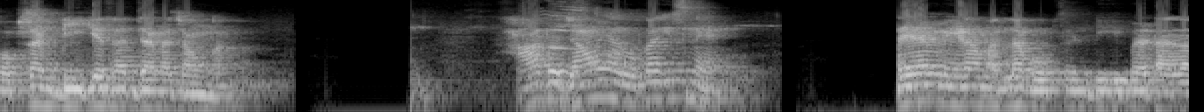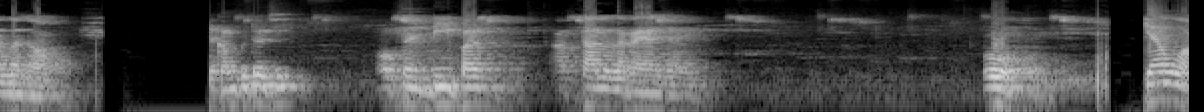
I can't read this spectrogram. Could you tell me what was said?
ऑप्शन डी के साथ जाना चाहूँगा। हाँ तो जाओ यार, रोका किसने? अरे मेरा मतलब ऑप्शन डी पर ताला लगाओ। कंप्यूटर जी, ऑप्शन डी पर अब ताला लगाया जाए। ओह, क्या हुआ?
